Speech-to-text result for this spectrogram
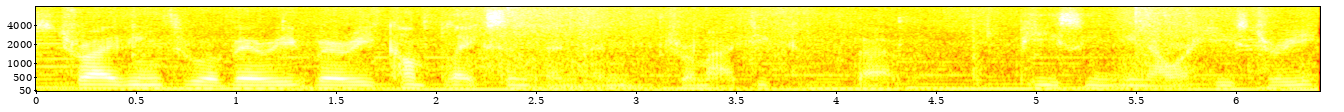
striving through a very, very complex and, and, and dramatic uh, piece in, in our history.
